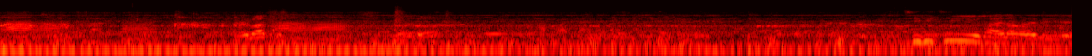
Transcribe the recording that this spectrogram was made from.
हाँ हाँ बात हाँ हाँ। बोलो पता नहीं ची ची उठाए ना बड़े धीरे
